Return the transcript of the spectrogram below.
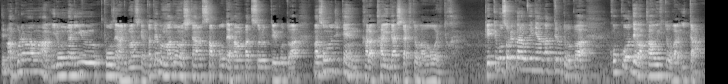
で、まあ、これはまあ、いろんな理由当然ありますけど、例えば窓の下のサポで反発するっていうことは、まあ、その時点から買い出した人が多いとか、結局それから上に上がってるってことは、ここでは買う人がいた。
